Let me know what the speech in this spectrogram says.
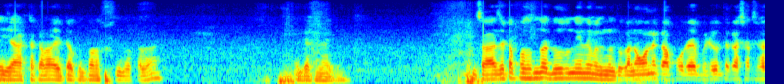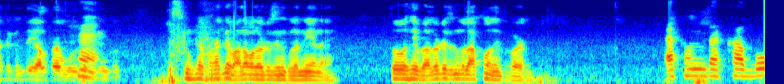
এই কালার এটা কিন্তু অনেক সুন্দর কালার যারা যেটা পছন্দ হয় দ্রুত নিয়ে নেবেন কিন্তু কারণ অনেক আপুরে ভিডিও দেখার সাথে সাথে কিন্তু এই হ্যাঁ। কিন্তু স্ক্রিনশট পাঠাতে ভালো ভালো ডিজাইনগুলো নিয়ে নেয়। তো এই ভালো ডিজাইনগুলো আপনিও নিতে পারেন। এখন দেখাবো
